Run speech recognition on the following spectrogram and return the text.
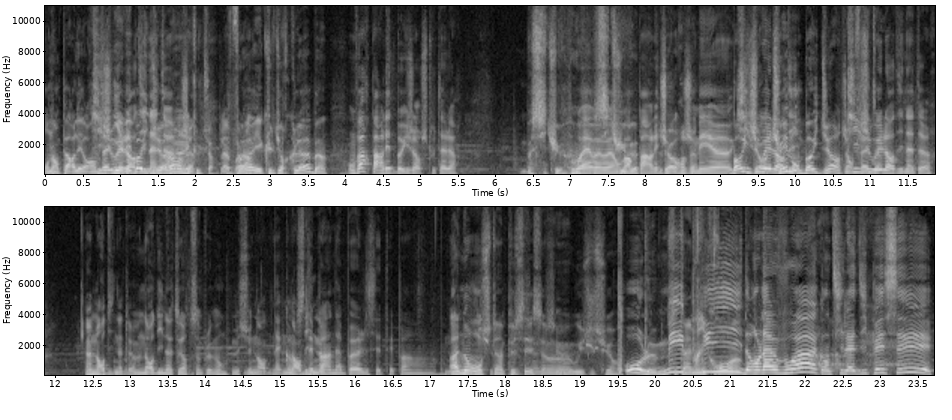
On en parlait en Qui antenne. Il y avait Boy George. Culture Club, Voilà, voilà. et Culture Club. On va reparler de Boy George tout à l'heure. Bah, si tu veux. Ouais, ouais, Si ouais, tu on va en reparler. George. Mais euh, Boy qui George. jouait Tu es mon Boy George en Qui fait. jouait l'ordinateur? Un ordinateur. Un ordinateur tout simplement. Monsieur Nord D'accord, c'était pas un Apple, c'était pas un... ah non, c'était un PC ça. Oui, je suis sûr. Oh, le un mépris micro, hein. dans la voix quand il a dit PC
